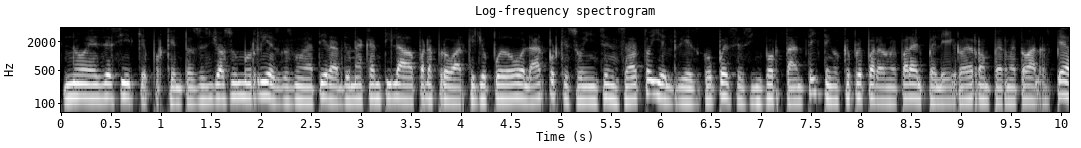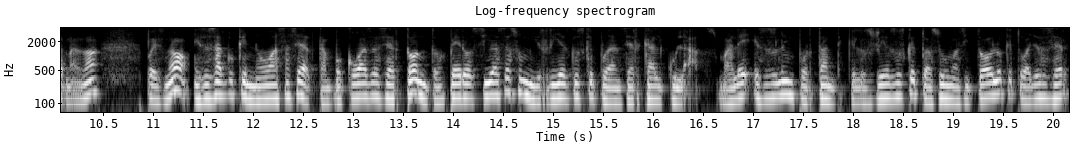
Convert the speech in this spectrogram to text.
No es decir que porque entonces yo asumo riesgos me voy a tirar de un acantilado para probar que yo puedo volar porque soy insensato y el riesgo pues es importante y tengo que prepararme para el peligro de romperme todas las piernas, ¿no? Pues no, eso es algo que no vas a hacer, tampoco vas a ser tonto, pero sí vas a asumir riesgos que puedan ser calculados, ¿vale? Eso es lo importante, que los riesgos que tú asumas y todo lo que tú vayas a hacer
